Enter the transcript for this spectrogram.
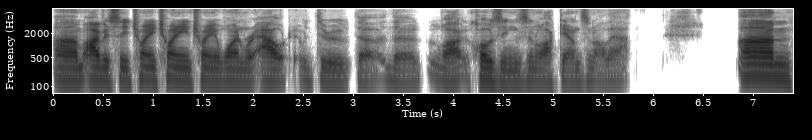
Um, obviously, 2020 and 21 were out through the the closings and lockdowns and all that. Um,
